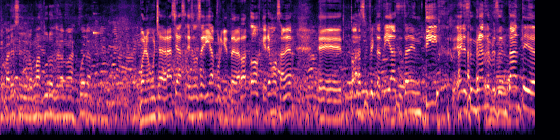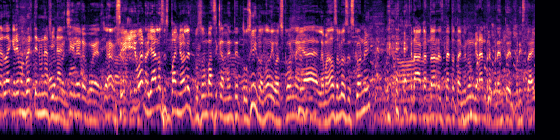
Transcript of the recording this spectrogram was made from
me parece de los más duros de la nueva escuela. Bueno, muchas gracias. Eso sería porque de verdad todos queremos saber. eh, todas las expectativas están en ti. Eres un gran representante y de verdad queremos verte en una final. Chileno, pues, claro. Sí, y bueno, ya los españoles pues son básicamente tus hijos, ¿no? Digo, Escone, ya le mandamos saludos a Escone. no, con todo respeto, también un gran referente del freestyle.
